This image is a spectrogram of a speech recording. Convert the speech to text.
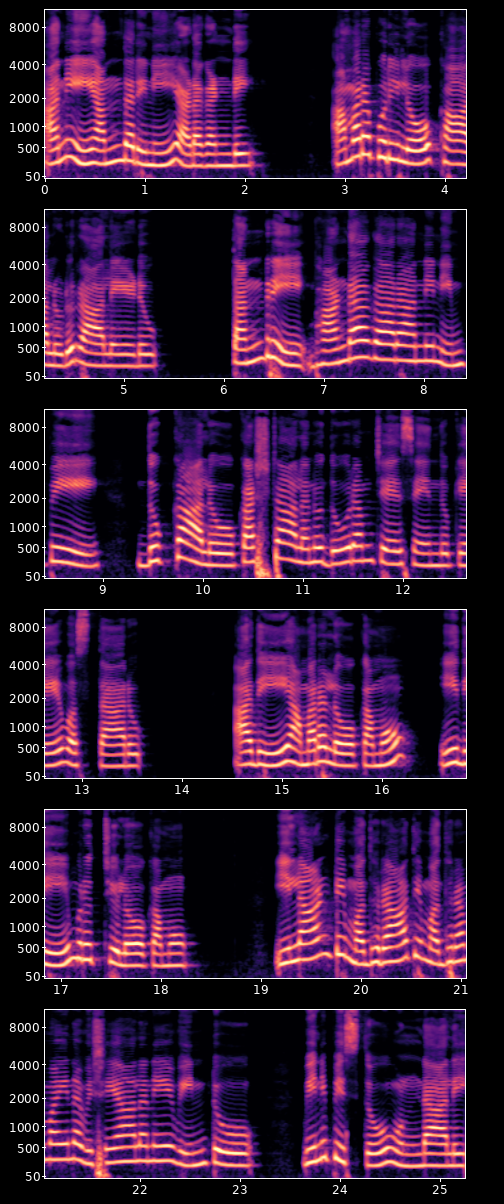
అని అందరినీ అడగండి. అమరపురిలో కాలుడు రాలేడు. తండ్రి భాండాగారాన్ని నింపి దుఃఖాలు కష్టాలను దూరం చేసేందుకే వస్తారు. అది అమరలోకము ఇది మృత్యులోకము. ఇలాంటి మధురాతి మధురమైన విషయాలనే వింటూ వినిపిస్తూ ఉండాలి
